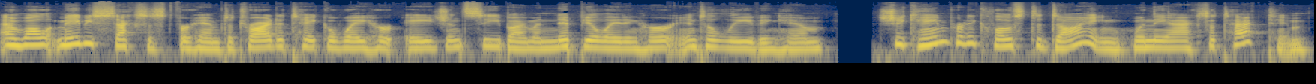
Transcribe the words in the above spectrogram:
And while it may be sexist for him to try to take away her agency by manipulating her into leaving him, she came pretty close to dying when the axe attacked him.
